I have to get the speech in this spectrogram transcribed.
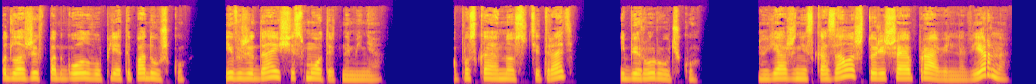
подложив под голову плед и подушку, и выжидающе смотрит на меня. Опускаю нос в тетрадь и беру ручку. Но я же не сказала, что решаю правильно, верно?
